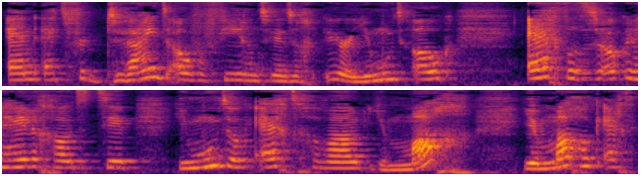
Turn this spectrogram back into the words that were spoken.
En het verdwijnt over 24 uur. Je moet ook echt, dat is ook een hele grote tip. Je moet ook echt gewoon, je mag, je mag ook echt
